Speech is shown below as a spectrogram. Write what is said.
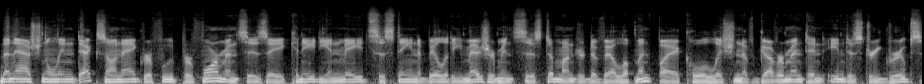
The National Index on Agri Food Performance is a Canadian made sustainability measurement system under development by a coalition of government and industry groups,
